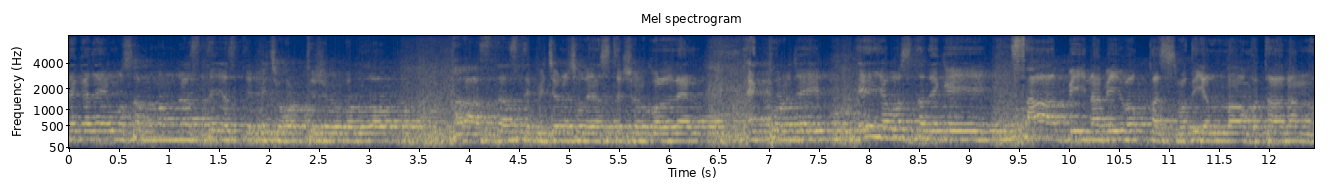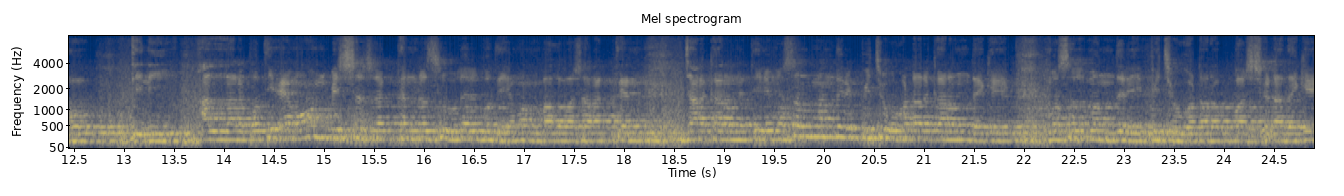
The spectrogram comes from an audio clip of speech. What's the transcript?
দেখা যায় মুসলমানরা আস্তে আস্তে পিছু হটতে শুরু করল। তারা আস্তে পিছনে চলে আসতে শুরু করলেন। এক পর্যায়ে এই অবস্থা থেকে তিনি আল্লাহর প্রতি এমন বিশ্বাস রাখতেন, রাসূলের প্রতি এমন ভালোবাসা রাখতেন, যার কারণে তিনি মুসলমানদের পিছু হটার কারণ দেখে, মুসলমানদের এই পিছু হটার অভ্যাস সেটা দেখে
